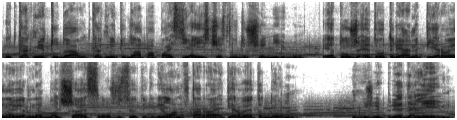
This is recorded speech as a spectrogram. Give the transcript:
Вот как мне туда, вот как мне туда попасть, я, если честно, в душе не ебу. Это уже, это вот реально первая, наверное, большая сложность в этой игре. Ну ладно, вторая. Первая это дом. Но мы же ее преодолеем.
